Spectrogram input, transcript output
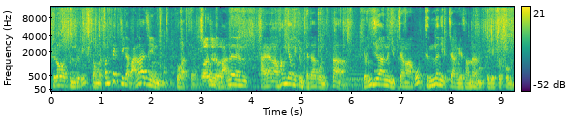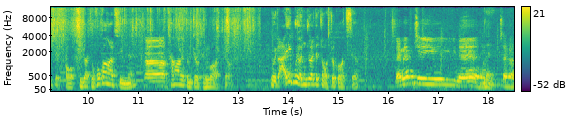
드러머 분들이 정말 선택지가 많아진 것 같아요. 좀 더. 많은 다양한 환경이 좀 되다 보니까 연주하는 입장하고 듣는 입장에서는 되게 조금 이제 더 귀가 좀 호강할 수 있는 아 상황이 좀된것 같아요. 그리고 라이브 연주할 때 좀 어떨 것 같으세요? MMG는 네. 제가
